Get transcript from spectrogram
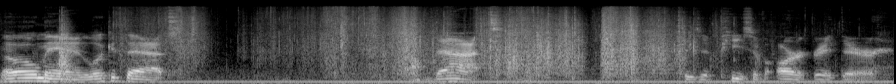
Oh, man, look at that. That is a piece of art right there.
